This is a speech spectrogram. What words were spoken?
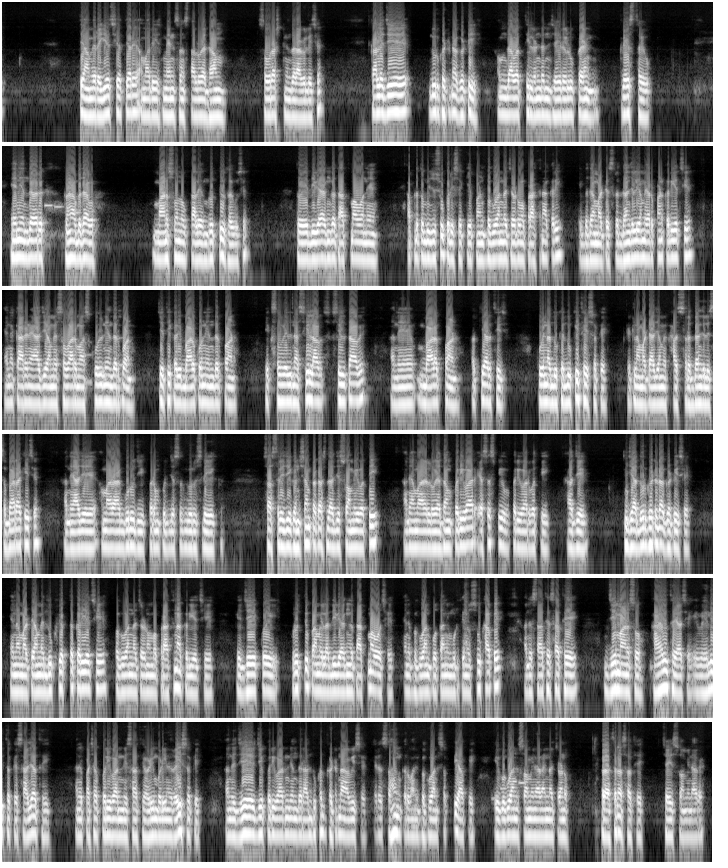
ત્યાં અમે રહીએ છીએ અત્યારે. અમારી મેન સંસ્થા લોયાધામ સૌરાષ્ટ્રની અંદર આવેલી છે. કાલે જે દુર્ઘટના ઘટી, અમદાવાદથી લંડન જઈ રહેલું ટ્રેન ક્રેશ થયું. એની અંદર ઘણા બધા માણસોનું કાલે મૃત્યુ થયું છે. તો એ દિવ્યાંગત આત્માઓને આપણે તો બીજું શું કરી શકીએ? પણ ભગવાનના ચરણોમાં પ્રાર્થના કરી. એ બધા માટે શ્રદ્ધાંજલિ અમે અર્પણ કરીએ છીએ. એને કારણે આજે અમે સવારમાં સ્કૂલની અંદર પણ, જેથી કરી બાળકોની અંદર પણ એક સંવેદનાશીલ શીલતા આવે અને બાળક પણ અત્યારથી જ કોઈના દુઃખે દુઃખી થઈ શકે એટલા માટે આજે અમે ખાસ શ્રદ્ધાંજલિ સભા રાખી છે. અને આજે અમારા ગુરુજી પરમ પૂજ્ય સદગુરુ શ્રી શાસ્ત્રીજી ઘનશ્યામ પ્રકાશદાસજી સ્વામી વતી અને અમારા લોયાધામ પરિવાર, એસએસપી પરિવાર વતી આજે જે આ દુર્ઘટના ઘટી છે, એના માટે અમે દુઃખ વ્યક્ત કરીએ છીએ, ભગવાનના ચરણોમાં પ્રાર્થના કરીએ છીએ કે જે કોઈ મૃત્યુ પામેલા દિવ્યાંગત આત્માઓ છે, એને ભગવાન પોતાની મૂર્તિનું સુખ આપે અને સાથે સાથે જે માણસો ઘાયલ થયા છે, એ વહેલી તકે સાજા થઈ અને પાછા પરિવારની સાથે હળીમળીને રહી શકે અને જે જે પરિવારની અંદર આ દુઃખદ ઘટના આવી છે, એને સહન કરવાની ભગવાન શક્તિ આપે એ ભગવાન સ્વામિનારાયણના ચરણો પ્રાર્થના સાથે જય સ્વામિનારાયણ.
